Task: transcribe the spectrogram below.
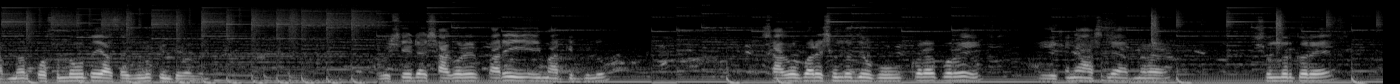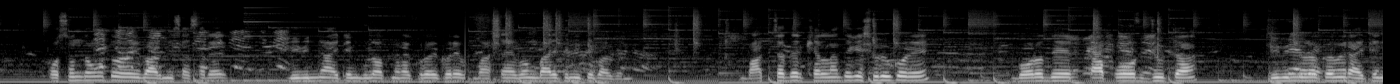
আপনার পছন্দ মতো এই আচারগুলো কিনতে পারবেন। অবশ্যই এটা সাগরের পাড়েই এই মার্কেটগুলো। সাগর পাড়ে সৌন্দর্য উপভোগ করার পরে এখানে আসলে আপনারা সুন্দর করে পছন্দ মতো এই বার্মিস আচারের বিভিন্ন আইটেমগুলো আপনারা ক্রয় করে বাসা এবং বাড়িতে নিতে পারবেন। বাচ্চাদের খেলনা থেকে শুরু করে বড়দের কাপড়, জুতা, বিভিন্ন রকমের আইটেম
